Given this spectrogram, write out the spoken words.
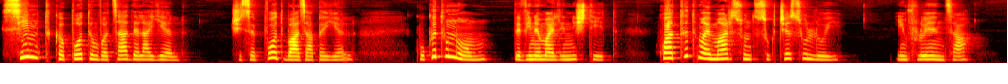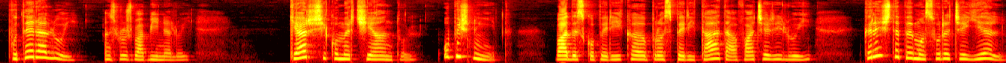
simt că pot învăța de la el și se pot baza pe el. Cu cât un om devine mai liniștit, cu atât mai mari sunt succesul lui, influența, puterea lui în slujba binelui. Chiar și comerciantul, obișnuit. Va descoperi că prosperitatea afacerii lui crește pe măsură ce el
